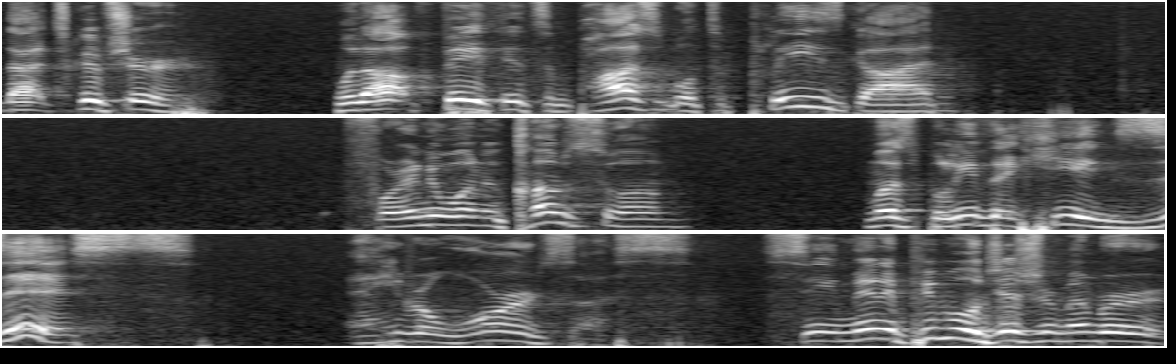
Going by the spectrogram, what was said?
That scripture, without faith, it's impossible to please God. For anyone who comes to Him must believe that He exists and He rewards us. See, many people just remember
